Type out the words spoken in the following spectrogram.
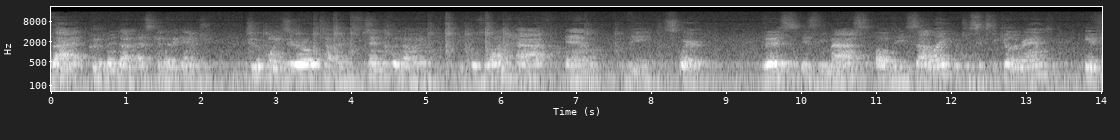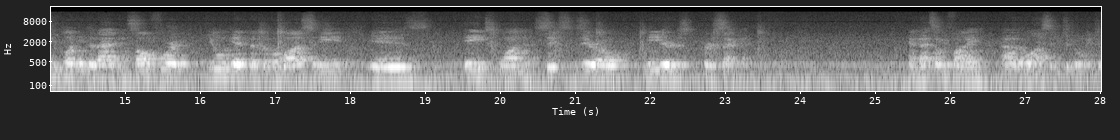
that could have been done as kinetic energy. 2.0 times 10 to the 9 equals 1 half mv squared. This is the mass of the satellite, which is 60 kilograms. If you plug into that and solve for it, you will get that the velocity is 8160 meters per second. And that's how we find uh, the velocity to go into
